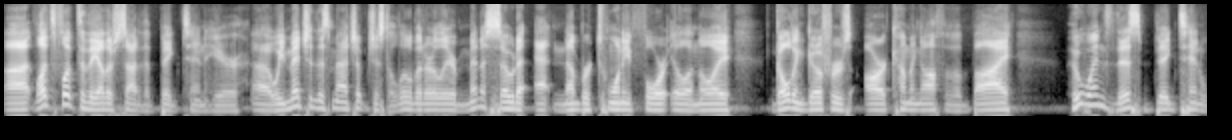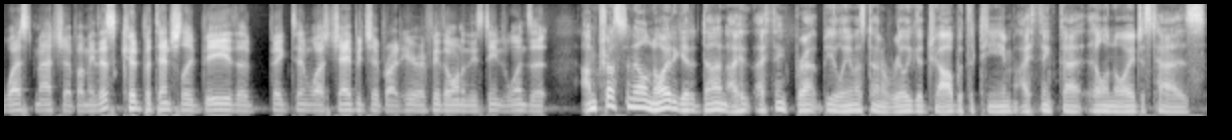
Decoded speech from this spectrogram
Uh, let's flip to the other side of the Big Ten here. Uh, we mentioned this matchup just a little bit earlier. Minnesota at number 24, Illinois. Golden Gophers are coming off of a bye. Who wins this Big Ten West matchup? I mean, this could potentially be the Big Ten West championship right here if either one of these teams wins it. I'm trusting Illinois to get it done. I, I think Bret Bielema's done a really good job with the team. I think that Illinois just has,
